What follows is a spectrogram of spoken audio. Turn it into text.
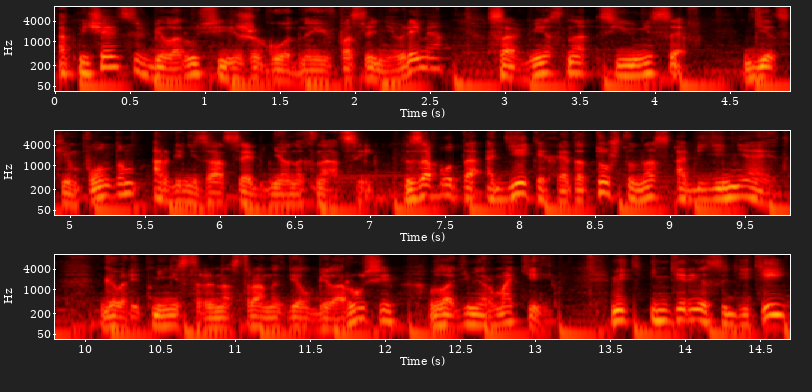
отмечается в Беларуси ежегодно и в последнее время совместно с ЮНИСЕФ, Детским фондом Организации Объединенных Наций. Забота о детях – это то, что нас объединяет, говорит министр иностранных дел Беларуси Владимир Макей. Ведь интересы детей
